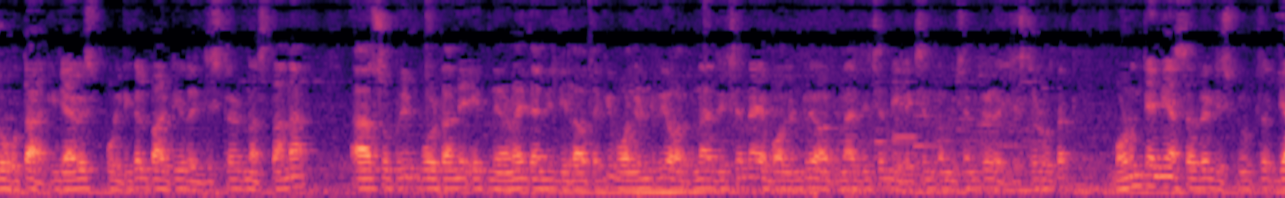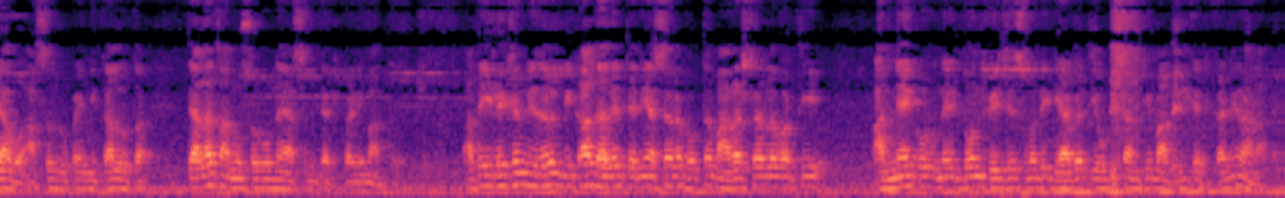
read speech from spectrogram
जो होता की ज्यावेळेस पॉलिटिकल पार्टी रजिस्टर्ड नसताना सुप्रीम कोर्टाने एक निर्णय त्यांनी दिला होता की व्हॉलेंटरी ऑर्गनायझेशन आहे. व्हॉलेंटरी ऑर्गनायझेशन इलेक्शन कमिशनकडे रजिस्टर्ड होतात. म्हणून त्यांनी असं डिस्प्यूट द्यावं असं जो काही निकाल होता त्यालाच अनुसरू नये असं मी त्या ठिकाणी मानतो. आता इलेक्शन रिझल्ट निकाल झाले त्यांनी असं फक्त महाराष्ट्राला वरती अन्याय करू नये दोन फेजेसमध्ये घ्याव्यात एवढीच आमची मागणी त्या ठिकाणी राहणार आहे.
